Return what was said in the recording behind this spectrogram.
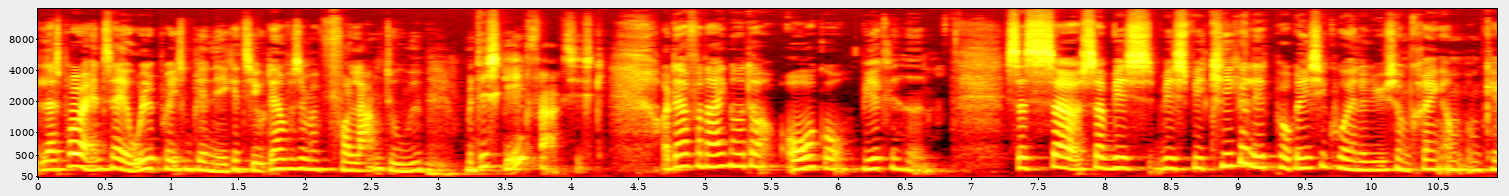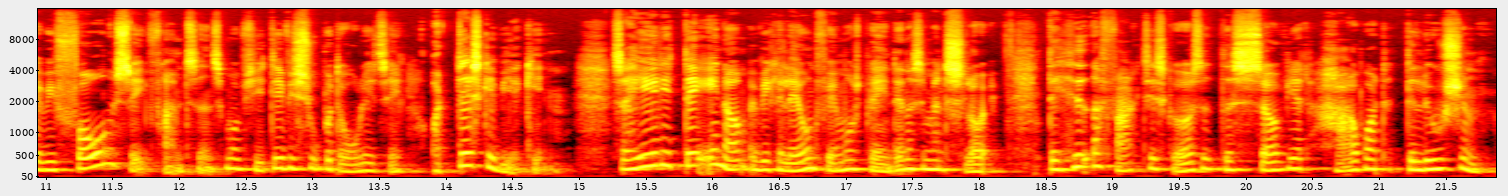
lad os prøve at antage, at olieprisen bliver negativ. Den var simpelthen for langt ude. Mm. Men det skete faktisk. Og derfor er der ikke noget, der overgår virkeligheden. Så, så, så hvis, hvis vi kigger lidt på risikoanalyse omkring, om, om kan vi forudse fremtiden, så må vi sige, det er vi super dårlige til. Og det skal vi erkende. Så hele ideen om, at vi kan lave en femårsplan, den er simpelthen sløj. Det hedder faktisk også The Soviet Harvard Delusion.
